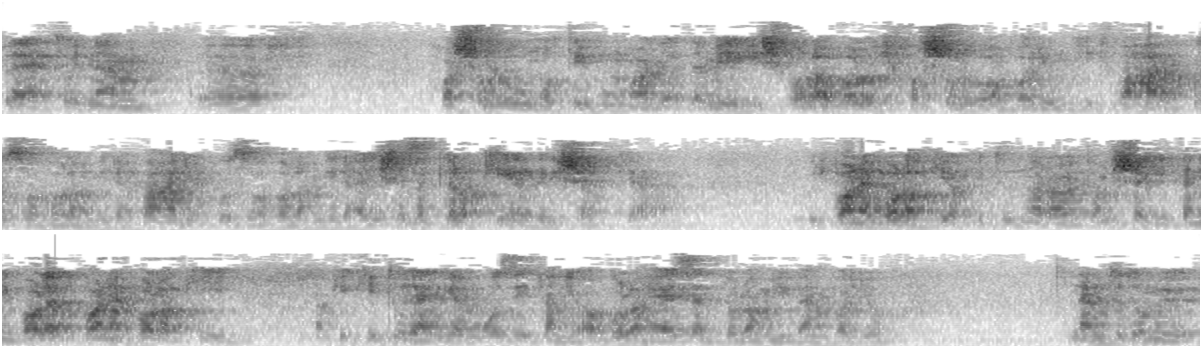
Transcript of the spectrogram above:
Lehet, hogy nem ö, hasonló motivummal, de, de mégis valahogy hasonlóan vagyunk itt, várakozva valamire, vágyakozva valamire, és ezekkel a kérdésekkel. Hogy van-e valaki, aki tudna rajtam segíteni, van-e valaki, aki ki tud engem mozdítani abból a helyzetből, amiben vagyok nem tudom ő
